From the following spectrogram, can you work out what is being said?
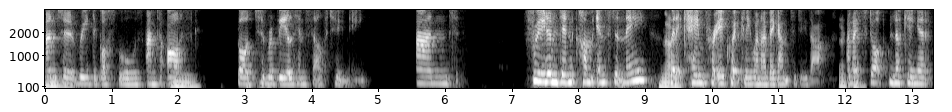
and to mm. read the Gospels and to ask mm. God to reveal himself to me. And freedom didn't come instantly, No. but it came pretty quickly when I began to do that. And I stopped looking at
